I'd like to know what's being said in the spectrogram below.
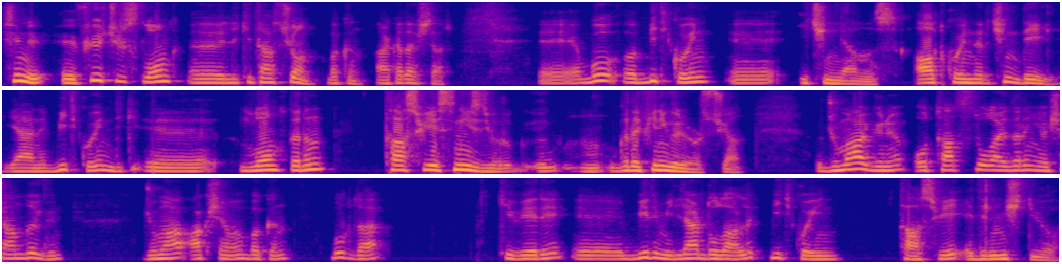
Şimdi e, futures long e, likitasyon bakın arkadaşlar. E, bu e, Bitcoin e, için yalnız. Altcoin'ler için değil. Yani Bitcoin e, longların tasfiyesini izliyor. E, grafiğini görüyoruz şu an. Cuma günü o tatsız olayların yaşandığı gün Cuma akşamı bakın burada ki veri e, 1 milyar dolarlık Bitcoin tasfiye edilmiş diyor.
